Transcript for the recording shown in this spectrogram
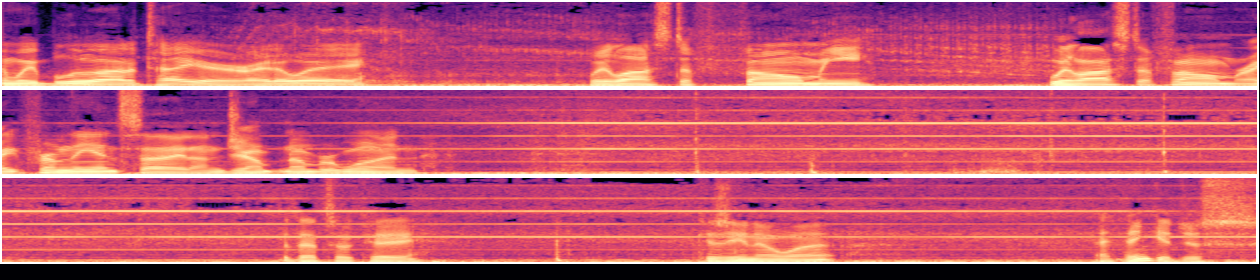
And we blew out a tire right away. We lost a foamy. We lost a foam right from the inside on jump number one. But that's okay. Because you know what? I think it just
